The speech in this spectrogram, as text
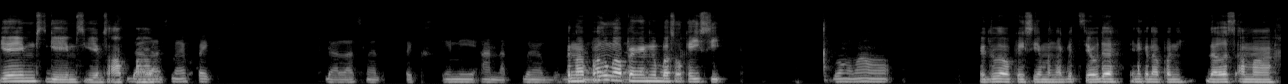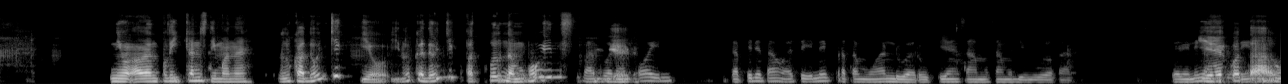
games games games apa? Dallas Mavericks. Dallas Mavericks ini anak benar-benar. Kenapa lu nggak pengen ngebahas OKC? Gue nggak mau. Itu lah OKC sama Nuggets. Ya udah, ini kenapa nih? Dallas sama New Orleans Pelicans di mana Luka Doncic, yo, Luka Doncic 46 poin. 46 poin. Tapi dia tahu gak sih ini pertemuan dua rookie yang sama-sama diunggulkan. Dan ini Iya, yang gue ini- tahu.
